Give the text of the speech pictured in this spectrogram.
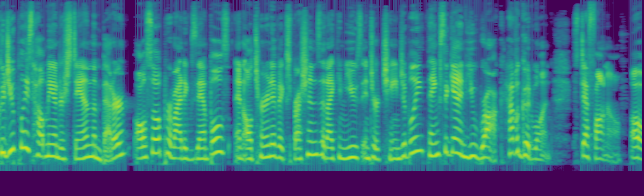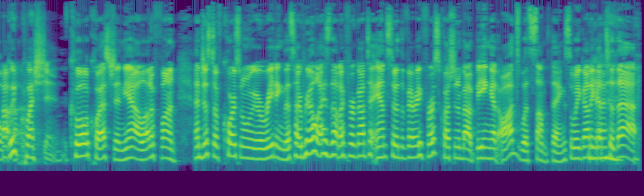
Could you please help me understand them better? Also provide examples and alternative expressions that I can use interchangeably. Thanks again. You rock. Have a good one. Stefano. Oh, good uh, question. Cool question. Yeah, a lot of fun. And just of course, when we were reading this, I realized that I forgot to answer the very first question about being at odds with something. So we got to yeah. get to that.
